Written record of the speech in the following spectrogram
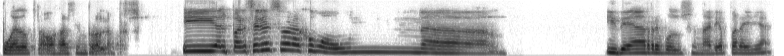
puedo trabajar sin problemas. Y al parecer eso era como una idea revolucionaria para ella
